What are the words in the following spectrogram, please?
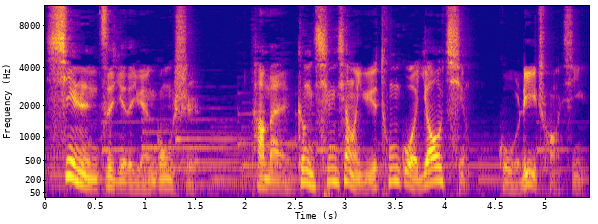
信任自己的员工时，他们更倾向于通过邀请鼓励创新。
